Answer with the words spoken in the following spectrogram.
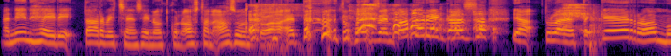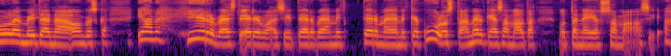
Mä niin Heidi tarvitsen sinut, kun ostan asuntoa, että tulen sen paperin kanssa ja tulen, että kerro mulle, mitä nämä on, koska ihan hirveästi erilaisia termejä, termejä, mitkä kuulostaa melkein samalta, mutta ne ei ole sama asia.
